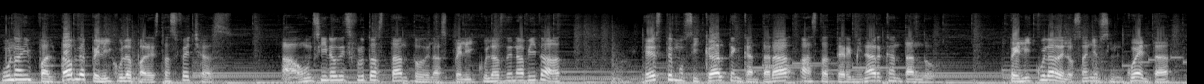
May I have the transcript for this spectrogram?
Una infaltable película para estas fechas. Aun si no disfrutas tanto de las películas de Navidad, este musical te encantará hasta terminar cantando. Película de los años 50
